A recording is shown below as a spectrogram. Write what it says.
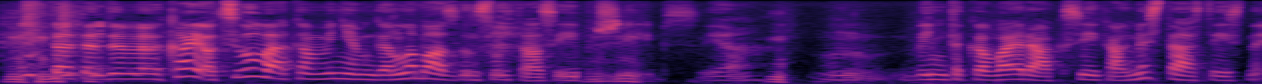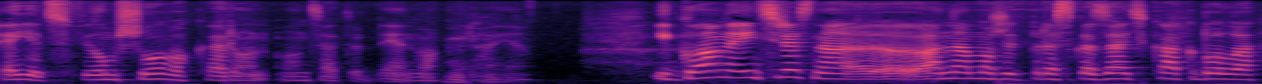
Tātad, eh, kā jau cilvēkam, viņiem gan labās, gan sliktās īpašības. Jā. Un viņi tā kā vairāk sīkāk nestāstīs, ejiet uz filmu šovakar un, un ceturtdienu vakarā. Jā. И главное, интересно, э, она может рассказать, как было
